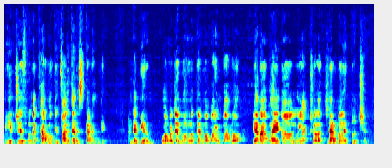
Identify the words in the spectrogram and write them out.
మీరు చేసుకున్న కర్మకి ఫలితం ఇస్తాడు అంతే అంటే మీరు పూర్వ జన్మంలో జన్మ పరంపరలో ఎనభై నాలుగు లక్షల జన్మలు ఎత్తొచ్చారు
